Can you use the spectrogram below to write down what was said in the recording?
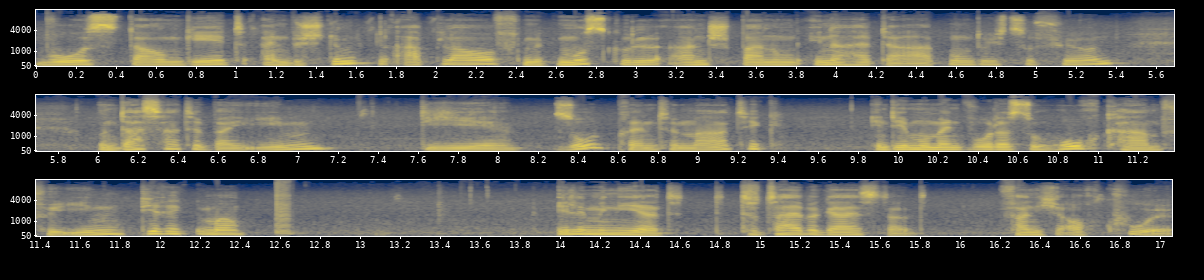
wo es darum geht, einen bestimmten Ablauf mit Muskelanspannung innerhalb der Atmung durchzuführen. Und das hatte bei ihm die Sodbrennthematik in dem Moment, wo das so hoch kam für ihn, direkt immer eliminiert. Total begeistert. Fand ich auch cool.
